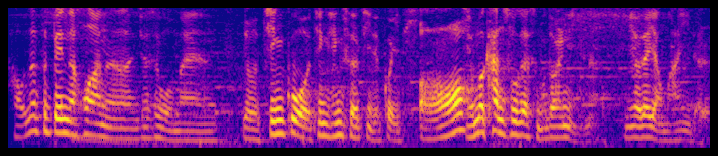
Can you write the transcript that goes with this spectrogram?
好，那这边的话呢，就是我们有经过精心设计的柜体。哦，有没有看出个什么都是你呢？你有在养蚂蚁的人，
